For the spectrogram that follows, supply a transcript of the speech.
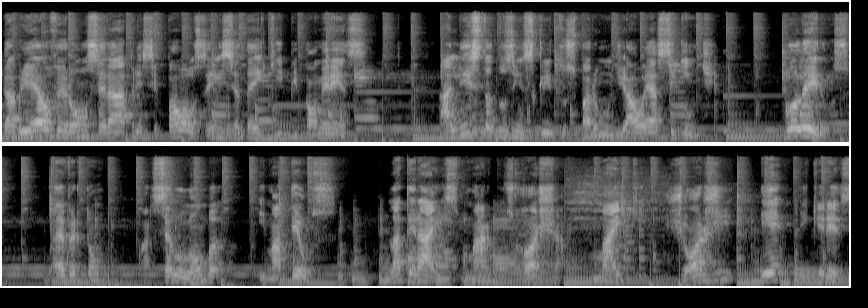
Gabriel Veron será a principal ausência da equipe palmeirense. A lista dos inscritos para o Mundial é a seguinte: goleiros Everton, Marcelo Lomba e Matheus. Laterais: Marcos Rocha, Mike, Jorge e Piquerez.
